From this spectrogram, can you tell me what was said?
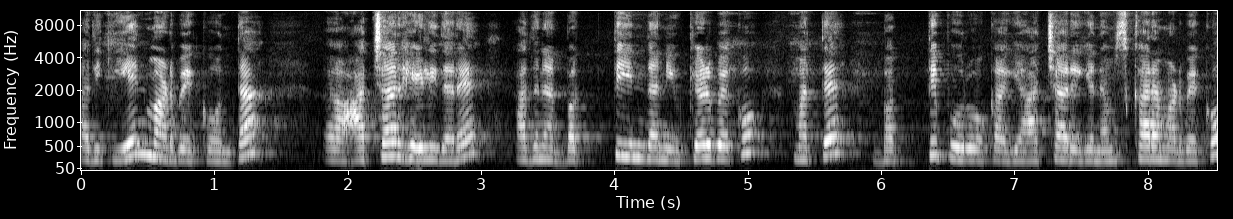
ಅದಕ್ಕೆ ಏನು ಮಾಡಬೇಕು ಅಂತ ಆಚಾರ್ ಹೇಳಿದ್ದಾರೆ. ಅದನ್ನು ಭಕ್ತಿಯಿಂದ ನೀವು ಕೇಳಬೇಕು. ಮತ್ತು ಭಕ್ತಿಪೂರ್ವಕವಾಗಿ ಆಚಾರಿಗೆ ನಮಸ್ಕಾರ ಮಾಡಬೇಕು.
